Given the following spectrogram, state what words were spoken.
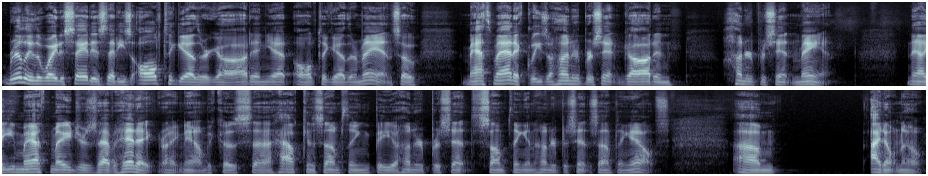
really, the way to say it is that he's altogether God and yet altogether man. So mathematically, he's 100% God and 100% man. Now, you math majors have a headache right now because uh, how can something be 100% something and 100% something else? Um, I don't know.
